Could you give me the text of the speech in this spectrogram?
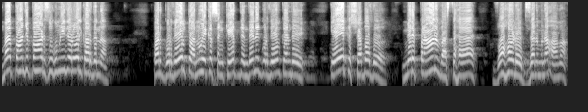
ਮੈਂ ਪੰਜ ਪਾਠ ਸੁਖਮਣੀ ਦੇ ਰੋਜ਼ ਕਰ ਦਿੰਦਾ ਪਰ ਗੁਰਦੇਵ ਤੁਹਾਨੂੰ ਇੱਕ ਸੰਕੇਤ ਦਿੰਦੇ ਨੇ। ਗੁਰਦੇਵ ਕਹਿੰਦੇ, ਏਕ ਸ਼ਬਦ ਮੇਰੇ ਪ੍ਰਾਣ ਵਸਤ ਹੈ, ਵਹੜ ਜਨਮ ਨਾ ਆਵਾਂ।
